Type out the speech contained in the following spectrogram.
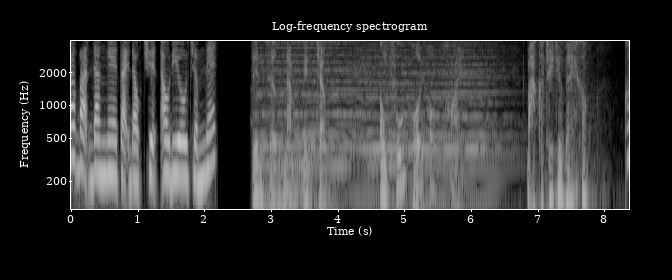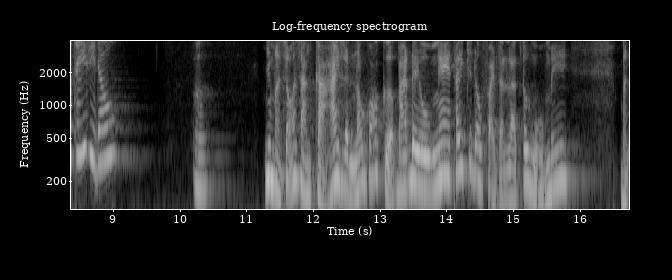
Các bạn đang nghe tại đọc chuyện audio.net Lên giường nằm bên chồng Ông Phú hồi hộp hỏi Bà có thấy đứa bé không? Có thấy gì đâu. Ừ Nhưng mà rõ ràng cả hai lần nó gõ cửa Bà đều nghe thấy chứ đâu phải là là tôi ngủ mê. Bận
